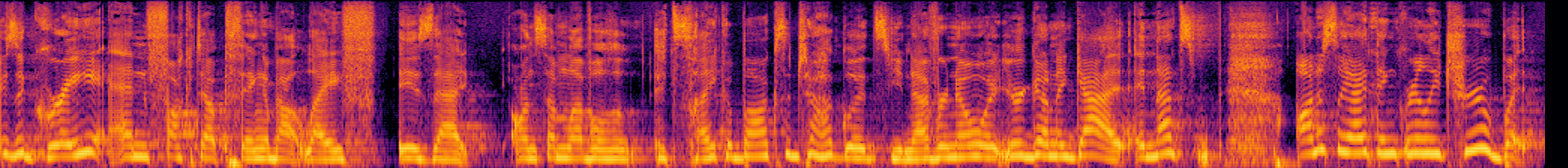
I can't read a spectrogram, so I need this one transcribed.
is a great and fucked up thing about life is that on some level, it's like a box of chocolates. You never know what you're going to get. And that's honestly, I think, really true. But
